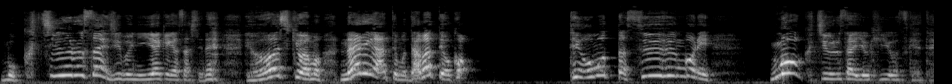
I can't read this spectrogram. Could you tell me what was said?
もう口うるさい自分に嫌気がさしてね。よーし今日はもう何があっても黙っておこう。って思った数分後に、もう口うるさいよ。気をつけて。8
